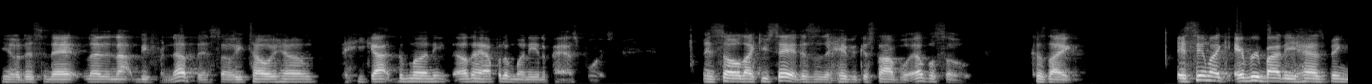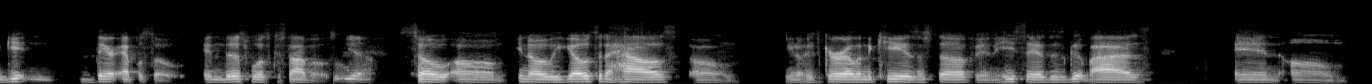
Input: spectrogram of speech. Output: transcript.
You know, this and that. Let it not be for nothing." So he told him that he got the money, the other half of the money, and the passports. And so, like you said, this is a heavy Gustavo episode because, like, it seemed like everybody has been getting their episode, and this was Gustavo's. Yeah. So, um, you know, he goes to the house. Um, you know, his girl and the kids and stuff, and he says his goodbyes, and um,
